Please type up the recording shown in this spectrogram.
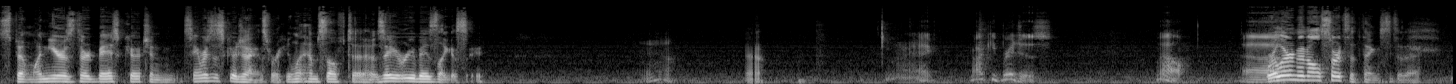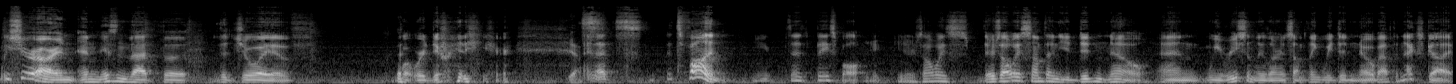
spent one year as third base coach in San Francisco Giants, where he lent himself to Jose Uribe's legacy. Yeah. Yeah. All right, Rocky Bridges. Well, uh, We're learning all sorts of things today. we sure are, and, and isn't that the the joy of what we're doing here? Yes. And that's it's fun. You, that's baseball. You, there's always there's always something you didn't know, and we recently learned something we didn't know about the next guy,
